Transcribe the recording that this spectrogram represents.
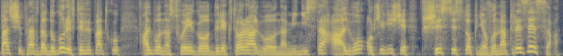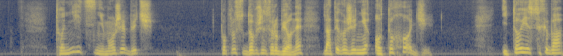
patrzy, prawda, do góry, w tym wypadku albo na swojego dyrektora, albo na ministra, albo oczywiście wszyscy stopniowo na prezesa. To nic nie może być po prostu dobrze zrobione, dlatego że nie o to chodzi. I to jest chyba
